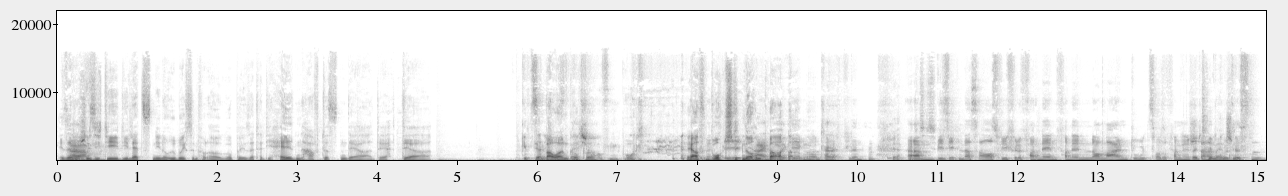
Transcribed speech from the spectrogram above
Ihr seid ja schließlich die, die letzten, die noch übrig sind von eurer Gruppe. Ihr seid ja die heldenhaftesten der, der, der Gibt's der Bauerngruppe. Auf dem Boot? Ja, auf dem Boot stehen noch ein paar. Unter Flinten. Ja, ähm, wie sieht denn das aus? Wie viele von den, von den normalen Dudes, also von den Standardkultisten,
